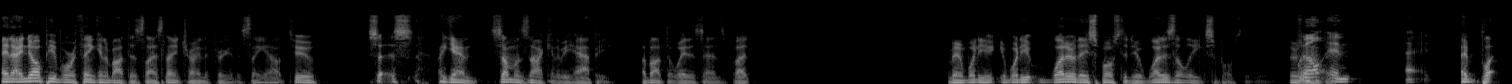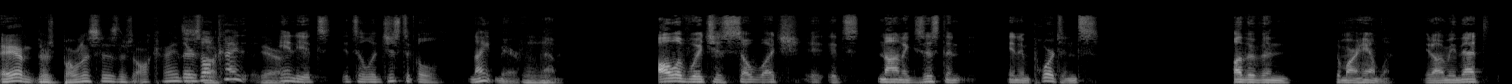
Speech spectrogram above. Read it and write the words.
and I know people were thinking about this last night, trying to figure this thing out too. So again, someone's not going to be happy about the way this ends, but I mean, what do you, what do you, what are they supposed to do? What is the league supposed to do? There's well, nothing. and uh, And there's bonuses. There's all kinds. There's all kinds. Yeah. Andy, it's it's a logistical nightmare for Mhm. them. All of which is so much. It's non-existent in importance, other than Damar Hamlin. You know, I mean that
